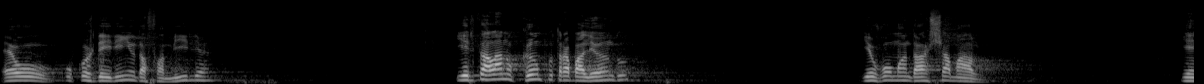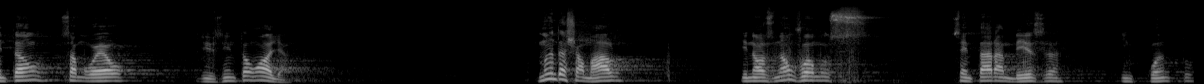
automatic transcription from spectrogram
É o, o cordeirinho da família. E ele está lá no campo trabalhando. E eu vou mandar chamá-lo. E então Samuel diz: então, olha, manda chamá-lo, que nós não vamos sentar à mesa enquanto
